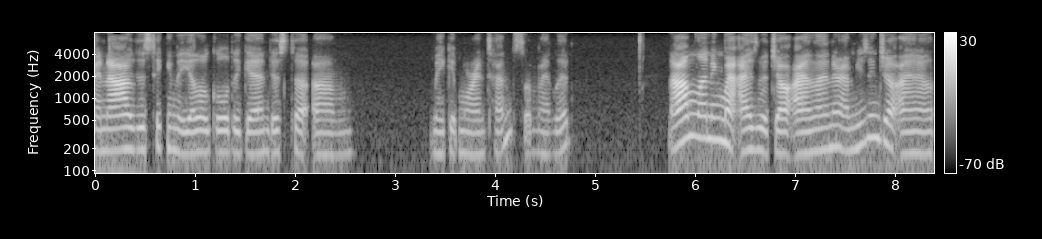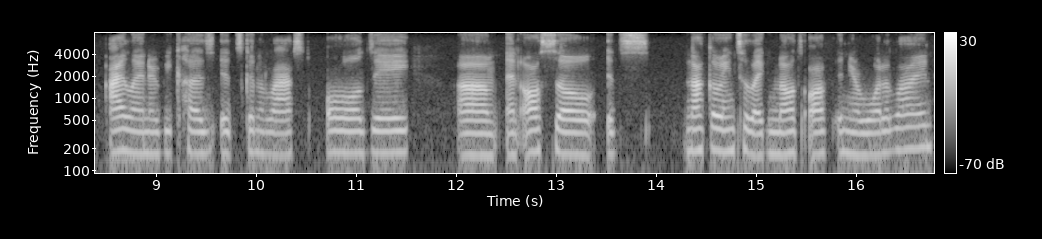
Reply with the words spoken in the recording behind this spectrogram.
Right now I'm just taking the yellow gold again just to um, make it more intense on my lid. Now I'm lining my eyes with gel eyeliner. I'm using gel eyeliner because it's going to last all day um, and also it's not going to like melt off in your waterline.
